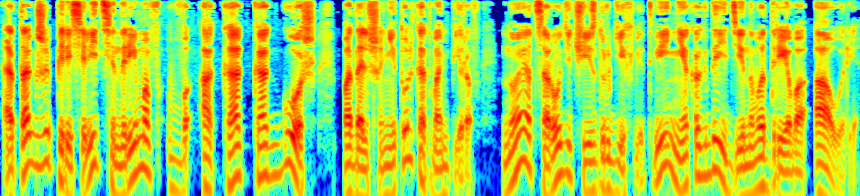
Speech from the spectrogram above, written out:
а также переселить Синримов в Ака-Кагош, подальше не только от вампиров, но и от сородичей из других ветвей некогда единого древа Аури.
